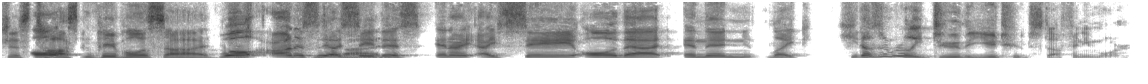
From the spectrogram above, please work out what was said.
just all- tossing people aside. well, Just honestly, I say this, and I, I say all of that, and then like he doesn't really do the YouTube stuff anymore.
